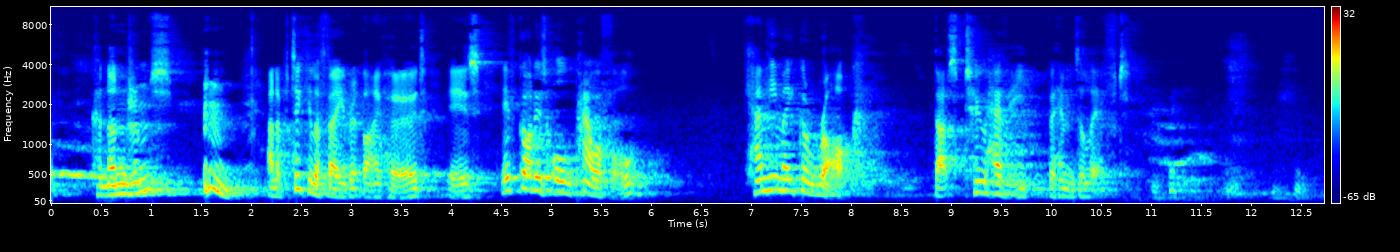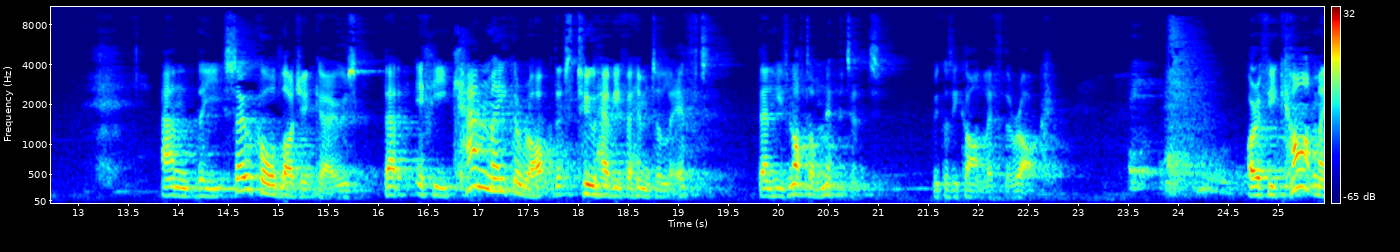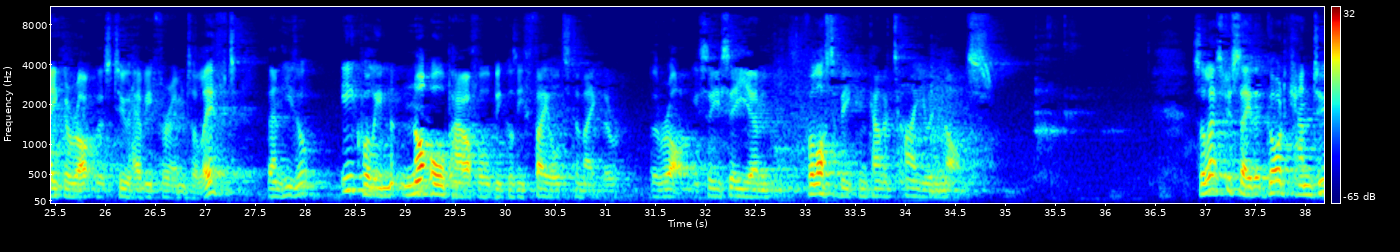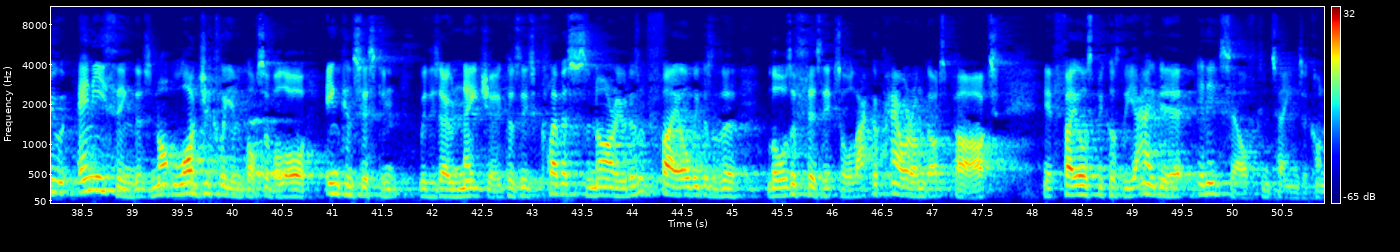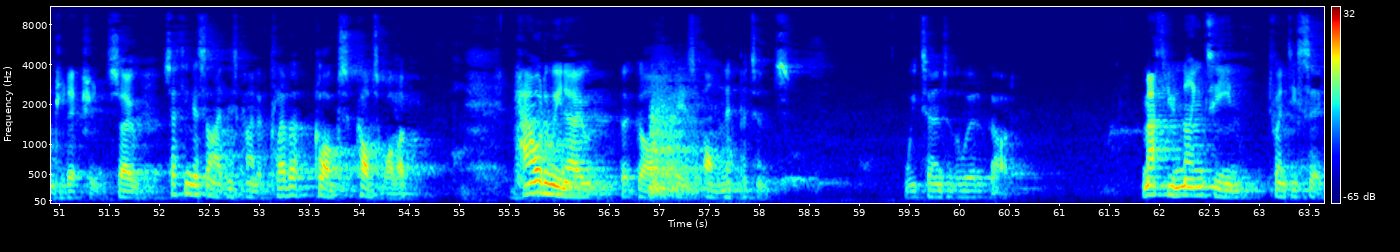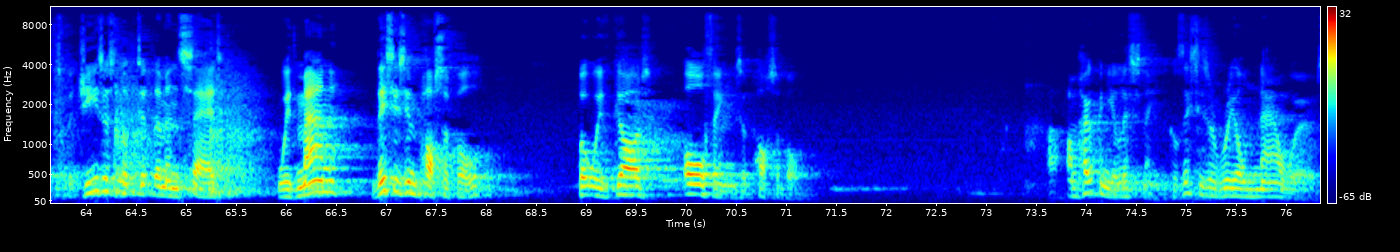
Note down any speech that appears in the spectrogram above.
conundrums. and a particular favourite that I've heard is if God is all powerful, can he make a rock that's too heavy for him to lift? And the so called logic goes that if he can make a rock that's too heavy for him to lift, then he's not omnipotent because he can't lift the rock. Or if he can't make a rock that's too heavy for him to lift, then he's equally not all powerful because he failed to make the, the rock. See, you see um, philosophy can kind of tie you in knots. So let's just say that God can do anything that's not logically impossible or inconsistent with his own nature, because this clever scenario doesn't fail because of the laws of physics or lack of power on God's part. It fails because the idea in itself contains a contradiction. So, setting aside this kind of clever clogs, codswallop, how do we know that God is omnipotent? We turn to the Word of God. Matthew 19, 26. But Jesus looked at them and said, With man this is impossible, but with God, all things are possible. I'm hoping you're listening because this is a real now word.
